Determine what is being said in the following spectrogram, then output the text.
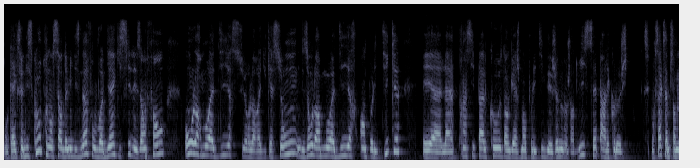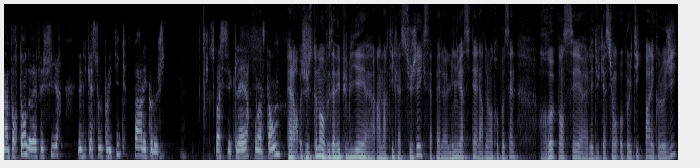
Donc avec ce discours prononcé en 2019, on voit bien qu'ici, les enfants ont leur mot à dire sur leur éducation, ils ont leur mot à dire en politique. Et euh, la principale cause d'engagement politique des jeunes aujourd'hui, c'est par l'écologie. C'est pour ça que ça me semble important de réfléchir l'éducation politique par l'écologie. Je ne sais pas si c'est clair pour l'instant. Alors justement, vous avez publié euh, un article à ce sujet qui s'appelle L'université à l'ère de l'Anthropocène repenser euh, l'éducation aux politiques par l'écologie.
